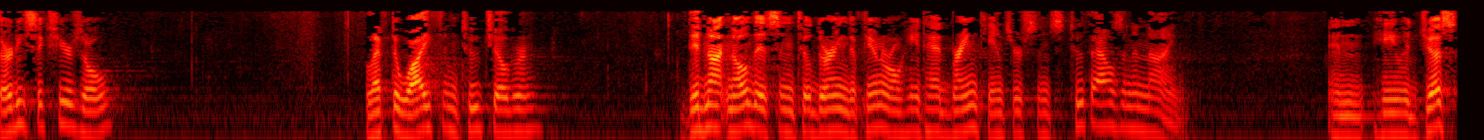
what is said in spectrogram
36 years old, left a wife and two children. Did not know this until during the funeral. He'd had brain cancer since 2009. And he had just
